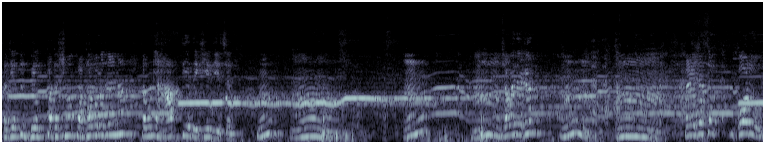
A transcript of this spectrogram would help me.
তা যেহেতু বেদ পাঠের সময় কথা বলা যায় না তা উনি হাত দিয়ে দেখিয়ে দিয়েছেন। হুম? হুম? হুম? সবাই দেখেন। হুম? হুম? মানে এটা হচ্ছে গরু।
